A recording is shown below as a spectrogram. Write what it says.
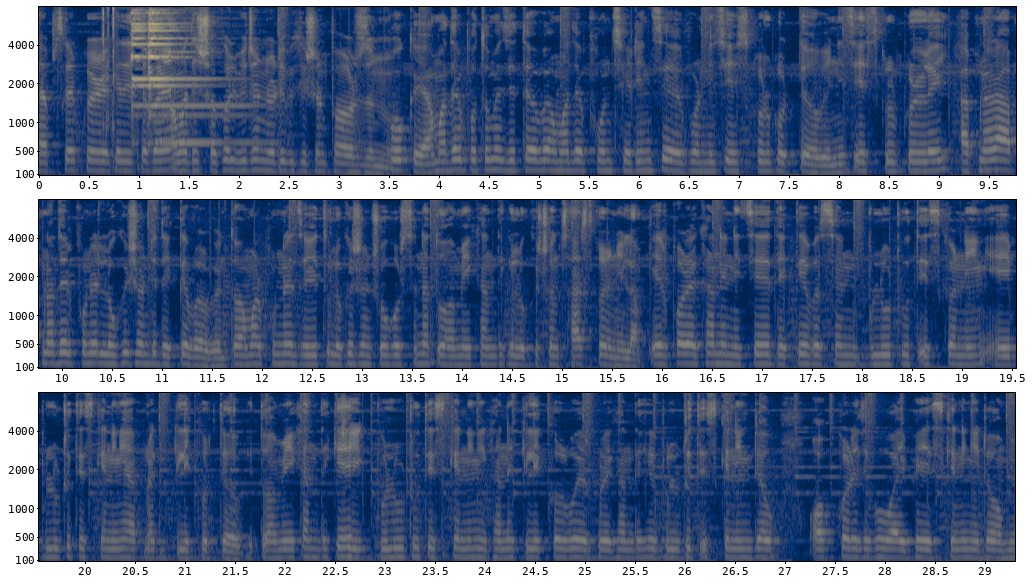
সাবস্ক্রাইব করে রেখে দিতে পারেন আমাদের সকল ভিডিওর নোটিফিকেশন পাওয়ার জন্য। ওকে আমাদের প্রথমে যেতে হবে আমাদের ফোন সেটিংসে এরপর নিচে স্ক্রল করতে হবে। নিচে স্ক্রল করলেই আপনারা আপনাদের ফোনের লোকেশনটি দেখতে পারবেন। তো আমার ফোনে যেহেতু লোকেশন শো করছে না তো আমি এখান থেকে লোকেশন সার্চ করে নিলাম। এরপর এখানে নিচে দেখতে পাচ্ছেন ব্লুটুথ স্ক্যানিং এই ব্লুটুথ স্ক্যানিং এ আপনাকে ক্লিক করতে হবে। তো আমি এখান থেকে ব্লুটুথ স্ক্যানিং এখানে ক্লিক করব। এরপর এখান থেকে ব্লুটুথ স্ক্যানিংটাও অফ করে দেব। ওয়াইফাই স্ক্যানিং এটাও আমি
